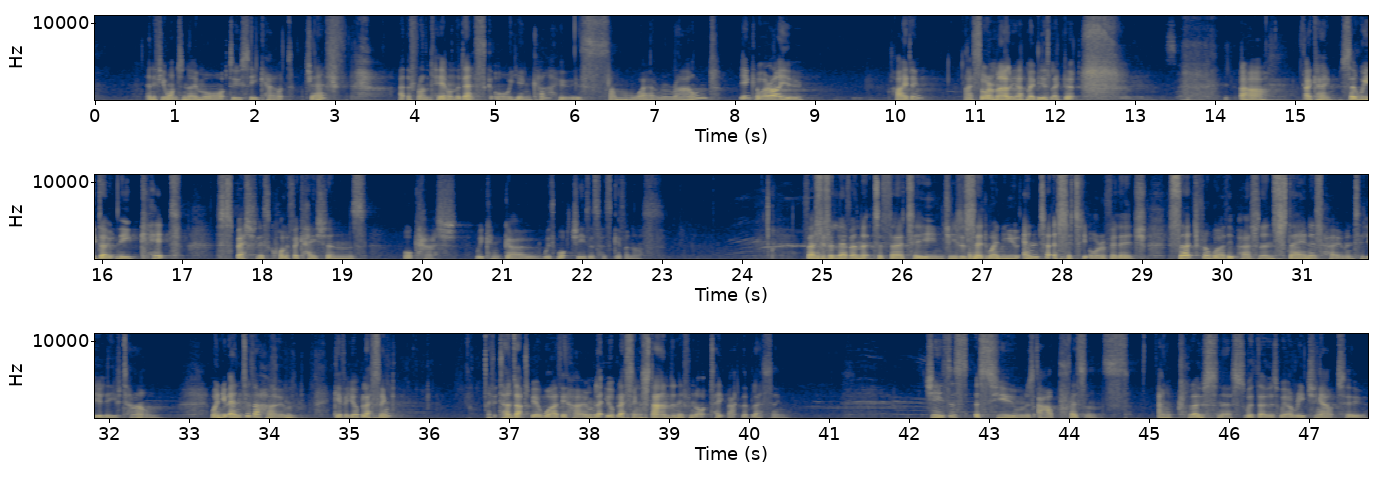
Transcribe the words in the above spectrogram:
And if you want to know more, do seek out Jeff at the front here on the desk or Yinka, who is somewhere around. Yinka, where are you? Hiding? I saw him earlier. Maybe he's legged it. Uh, okay, so we don't need kit specialist qualifications, or cash. We can go with what Jesus has given us. Verses 11 to 13, Jesus said, When you enter a city or a village, search for a worthy person and stay in his home until you leave town. When you enter the home, give it your blessing. If it turns out to be a worthy home, let your blessing stand, and if not, take back the blessing. Jesus assumes our presence and closeness with those we are reaching out to,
